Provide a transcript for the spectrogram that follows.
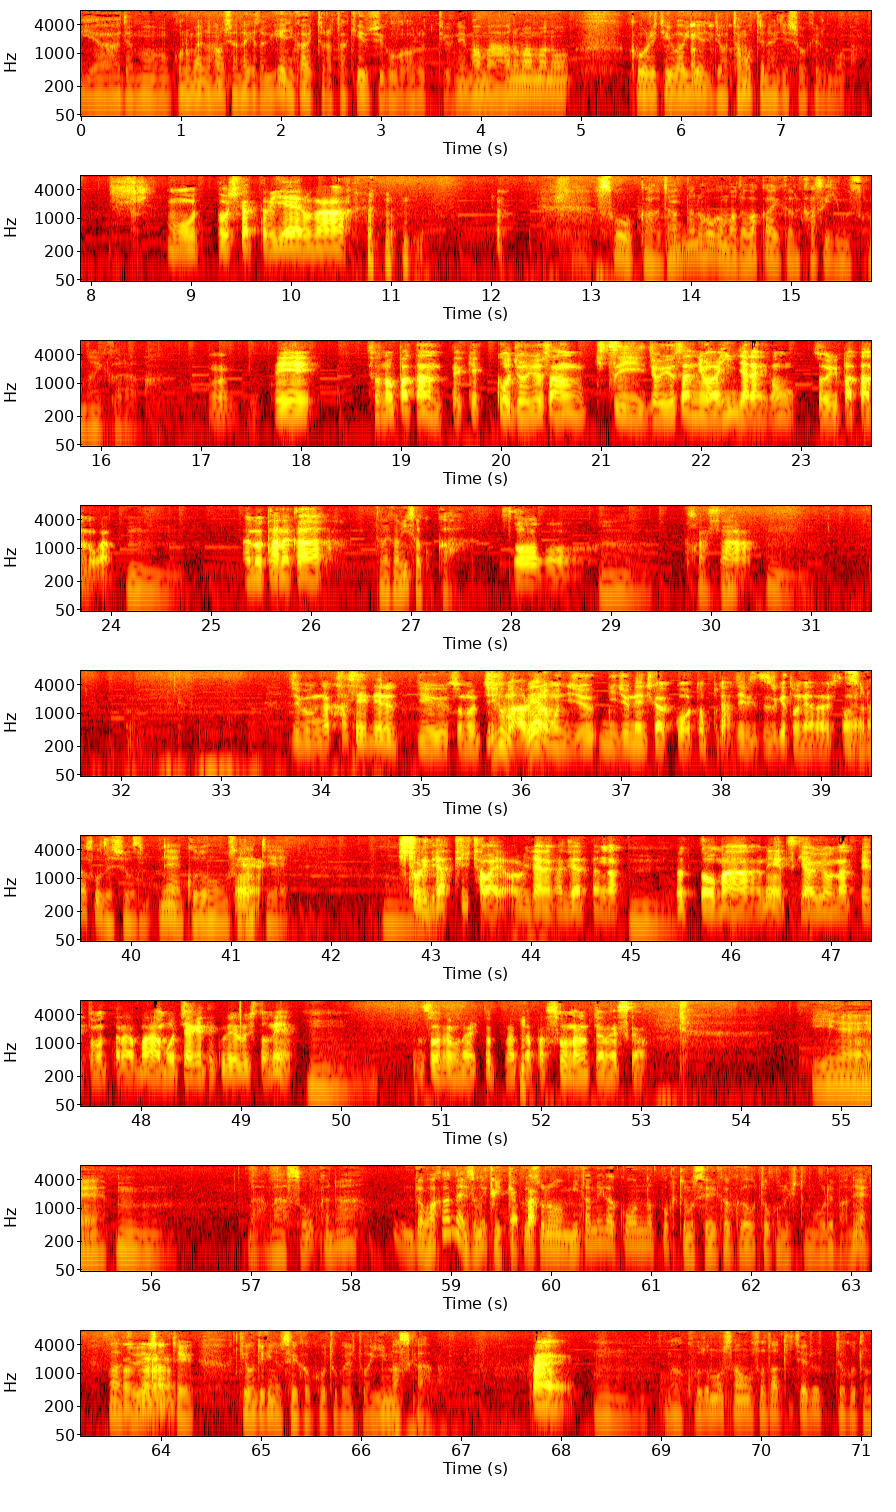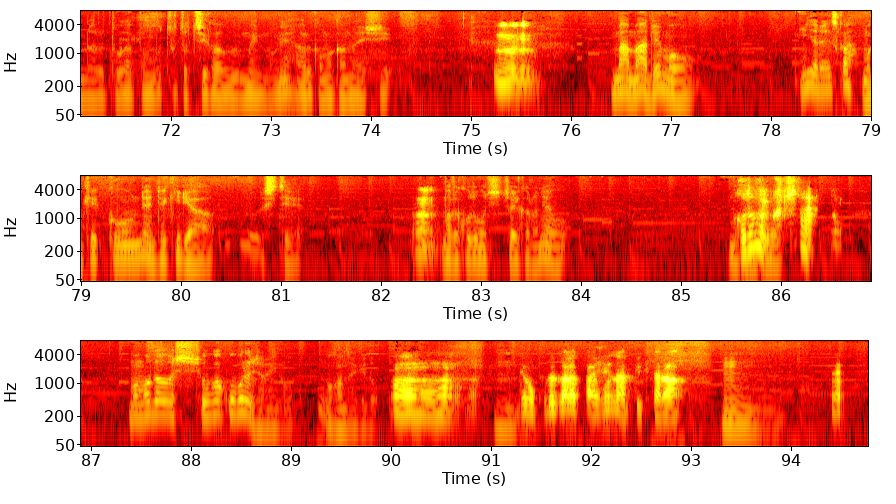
いやーでも、この前の話じゃないけど、家に帰ったら竹内結子がおるっていうね、まあまあ、あのままのクオリティは家では保ってないでしょうけども、もう、鬱陶しかったら嫌やろな。そうか、旦那の方がまだ若いから稼ぎも少ないから、うん。で、そのパターンって結構女優さん、きつい女優さんにはいいんじゃないの？そういうパターンのが。うん、あの、田中、田中美佐子か、そう、うん、とかさ、うん、自分が稼いでるっていう、その自負もあるやろ、もう 20, 20年近くこうトップで走り続けとんやら人も、そりゃそうでしょう、ね、子供を育て、うん一人でやってきたわよ、みたいな感じやったんが、うん、ちょっとまあね、付き合うようになってと思ったら、まあ持ち上げてくれる人ね、うん、そうでもない人ってなったら、やっぱそうなるんじゃないですか。いいね、うん、まあまあ、そうかな。だから分かんないですよね、結局、その見た目が女っぽくても性格が男の人もおればね、まあ、女優さんって基本的には性格男やとは言いますが、はい。うん。まあ、子供さんを育ててるってことになると、やっぱもうちょっと違う面もね、あるかもわかんないし、うん。まあまあ、でも、いいんじゃないですか、もう結婚ね、できりゃして、うん。まだ子供ちっちゃいからね、子供いくつなんやろまあ、まだ小学校ぐらいじゃないの？わかんないけど。うん。うんでもこれから大変になってきたら、うん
